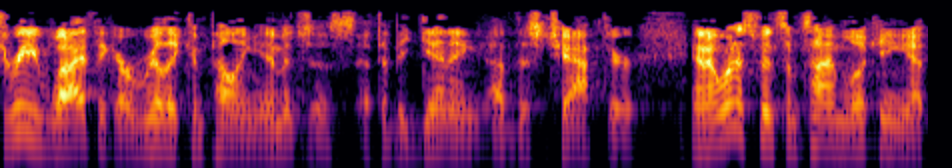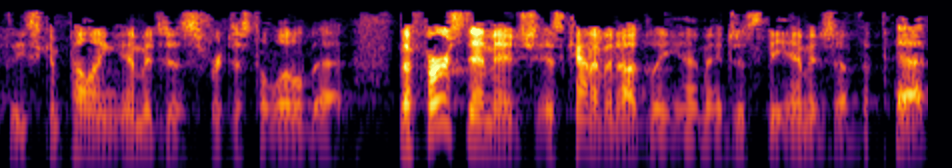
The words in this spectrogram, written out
three what I think are really compelling images at the beginning of this chapter. And I want to spend some time looking at these compelling images for just a little bit. The first image is kind of an ugly image. It's the image of the pit.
